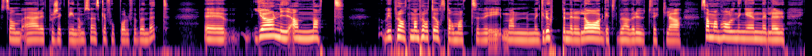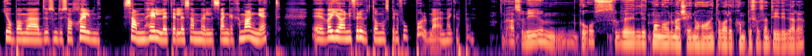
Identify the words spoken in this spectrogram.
Som är ett projekt inom Svenska Fotbollförbundet. Eh, gör ni annat vi pratar, man pratar ju ofta om att vi, man med gruppen eller laget behöver utveckla sammanhållningen eller jobba med, som du sa själv, samhället eller samhällsengagemanget. Eh, vad gör ni förutom att spela fotboll med den här gruppen? Alltså vi umgås. Väldigt många av de här tjejerna har inte varit kompisar sedan tidigare.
